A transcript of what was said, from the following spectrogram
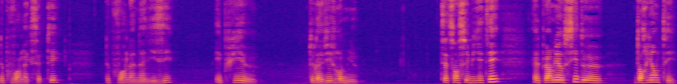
de pouvoir l'accepter, de pouvoir l'analyser, et puis euh, de la vivre mieux. Cette sensibilité, elle permet aussi de d'orienter.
